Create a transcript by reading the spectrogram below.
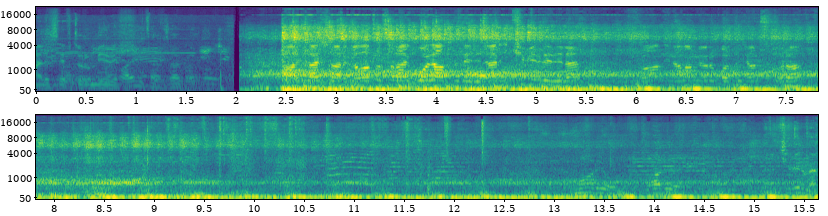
Maalesef durum 1-1. aynı tarz abi. Arkadaşlar Galatasaray gol attı dediler. 2-1 dediler. Şu an inanamıyorum bakacağım skora. Mario, Mario. 2-1 mi?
